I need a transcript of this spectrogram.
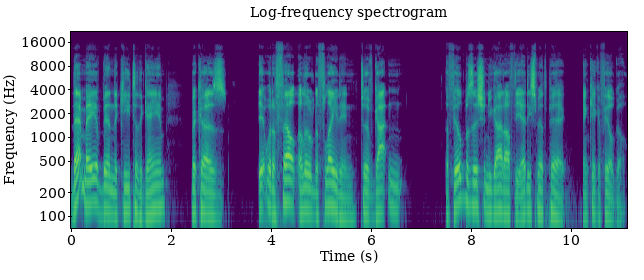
That may have been the key to the game because it would have felt a little deflating to have gotten the field position you got off the Eddie Smith pick and kick a field goal.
